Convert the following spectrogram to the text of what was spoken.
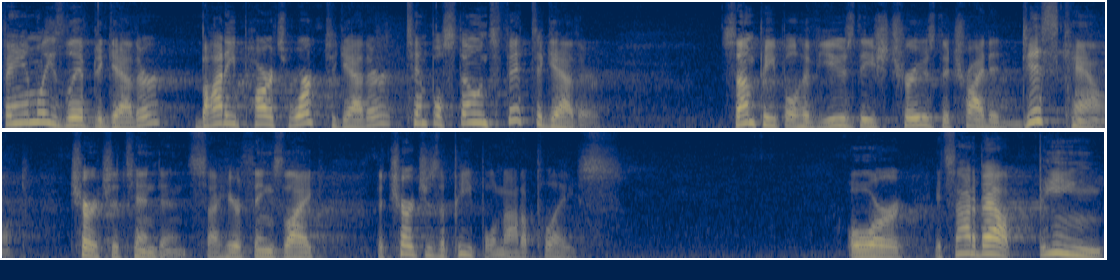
Families live together, body parts work together, temple stones fit together. Some people have used these truths to try to discount church attendance. I hear things like, the church is a people, not a place. Or it's not about being,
